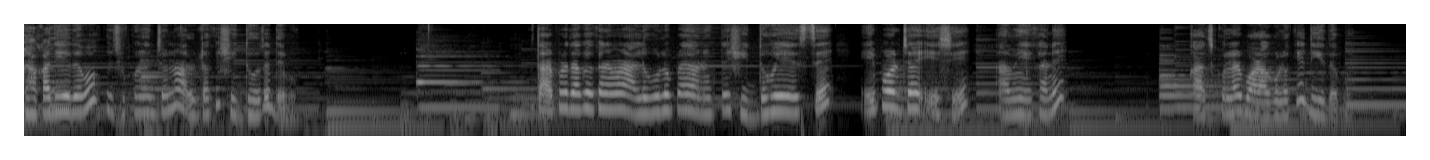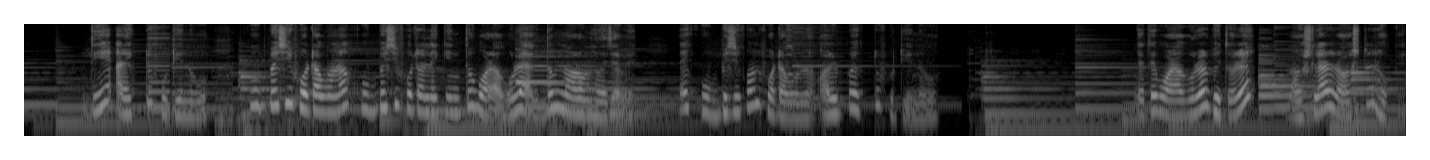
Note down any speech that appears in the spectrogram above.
ঢাকা দিয়ে দেবো, কিছুক্ষণের জন্য আলুটাকে সিদ্ধ হতে দেব। তারপরে দেখো এখানে আমার আলুগুলো প্রায় অনেকটাই সিদ্ধ হয়ে এসছে। এই পর্যায়ে এসে আমি এখানে কাঁচকলার বড়াগুলোকে দিয়ে দেব। দিয়ে আরেকটু ফুটিয়ে নেব। খুব বেশি ফোটাবো না, খুব বেশি ফোটালে কিন্তু বড়াগুলো একদম নরম হয়ে যাবে। তাই খুব বেশিক্ষণ ফোটাবো না, অল্প একটু ফুটিয়ে নেব। যাতে বড়াগুলোর ভিতরে মশলার রসটা ঢোকে।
